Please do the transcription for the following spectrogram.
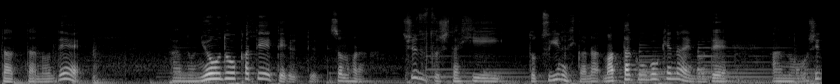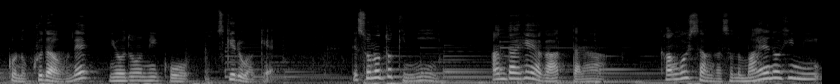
だったのであの尿道カテーテルって言ってそのほら手術した日と次の日かな全く動けないのであのおしっこの管をね尿道にこうつけるわけ。でその時にアンダーヘアがあったら看護師さんがその前の日に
